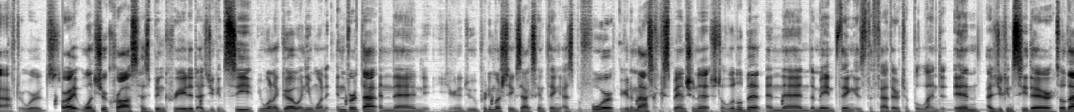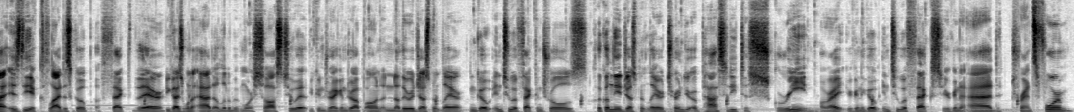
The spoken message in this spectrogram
afterwards. All right, once your cross has been created, as you can see, you want to go and you want to invert that. And then you're going to do pretty much the exact same thing as before. You're going to mask expansion it just a little bit. And then the main thing is the feather to blend it in, as you can see there. So that is the kaleidoscope effect there. If you guys want to add a little bit more sauce to it, you can drag and drop on another adjustment layer. and go into effect controls, click on the adjustment layer, turn your opacity to screen. All right. You're going to go into effects. You're going to add transform,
